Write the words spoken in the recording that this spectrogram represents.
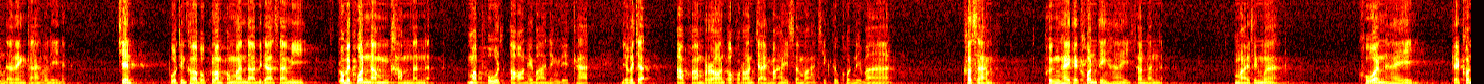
นๆอะไรต่างๆเหล่านี้เนี่ย เช่น พูดถึงข้อบกพร่องของมารดาบิดาสามี ก็ไม่ควรนำคำนั้นมาพูดต่อในบ้านอย่างเด็ดขาด เดี๋ยวก็จะเอาความร้อนอกร้อนใจมาให้สมาชิกทุกคนในบ้าน ข้อสาม พึงให้แก่คนที่ให้เท่านั้นน่ะหมายถึงว่า ควรให้แก่คน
